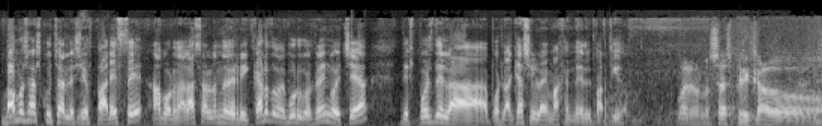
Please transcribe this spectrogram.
vamos a escucharle, si os parece, a Bordalás hablando de Ricardo de Burgos Bengoechea después de la, pues la que ha sido la imagen del partido. Bueno, nos ha explicado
